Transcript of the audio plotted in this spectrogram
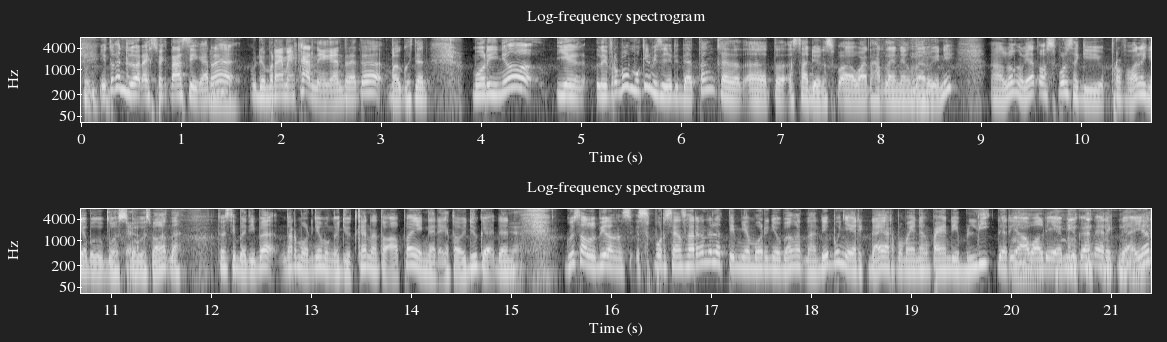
itu kan di luar ekspektasi karena udah meremehkan ya kan ternyata bagus. Dan Mourinho ya Liverpool mungkin bisa jadi datang ke eh, te- stadion eh, White Hart Lane yang baru ini. Eh, lo ngelihat oh Spurs lagi performa lagi bagus bagus bagus banget lah. Terus tiba-tiba ntar Mourinho mengejutkan atau apa ya nggak ada yang tahu juga. Dan gue selalu bilang Spurs yang sekarang adalah timnya Mourinho banget. Nah dia punya Eric Dyer pemain yang pengen dibeli dari awal di MU kan Eric Dyer.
